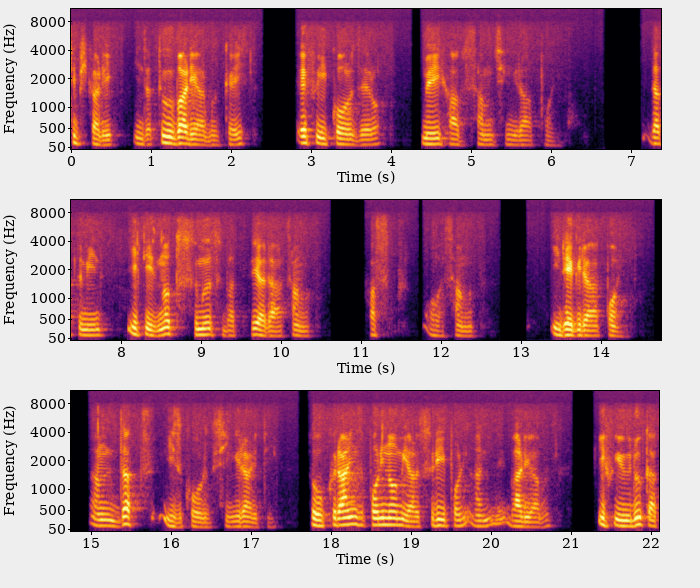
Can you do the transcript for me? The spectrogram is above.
typically in the two variable case, f equals zero may have some singular point. That means it is not smooth, but there are some cusp or some irregular point. And that is called singularity. So Klein's polynomial three poly, variables, if you look at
